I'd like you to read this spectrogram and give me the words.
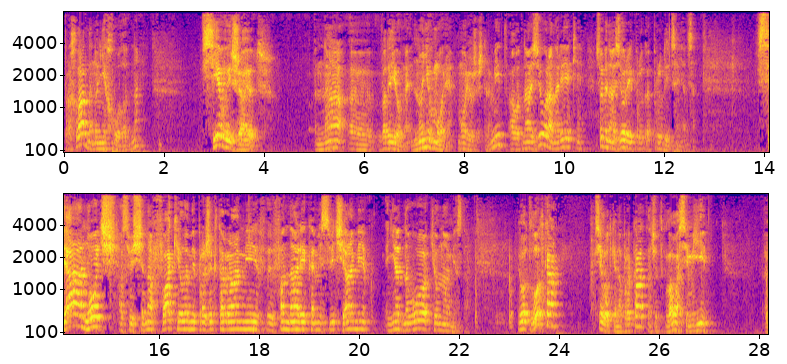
прохладно, но не холодно. Все выезжают на э, водоемы, но не в море. Море уже штормит, а вот на озера, на реки, особенно озера и пруды ценятся. Вся ночь освещена факелами, прожекторами, фонариками, свечами, ни одного темного места. И вот лодка, все лодки на прокат, значит, глава семьи э,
